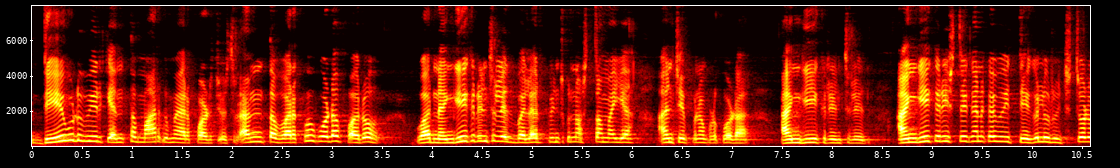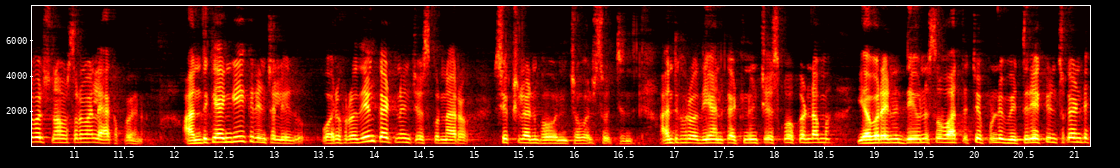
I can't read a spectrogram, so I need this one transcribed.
దేవుడు వీరికి ఎంత మార్గం ఏర్పాటు చేశాడు. అంతవరకు కూడా ఫరో వారిని అంగీకరించలేదు బలర్పించుకుని వస్తామయ్యా అని చెప్పినప్పుడు కూడా అంగీకరించలేదు. అంగీకరిస్తే కనుక వీ తెగులు రుచి చూడవలసిన అవసరమే లేకపోయాను. అందుకే అంగీకరించలేదు. వారు హృదయం కఠినం చేసుకున్నారు. శిక్షలు అనుభవించవలసి వచ్చింది. అందుకే హృదయాన్ని కఠినం చేసుకోకుండా అమ్మ. ఎవరైనా దేవుని సువార్త చెప్పండి వ్యతిరేకించకండి.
